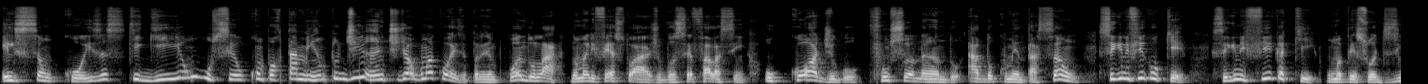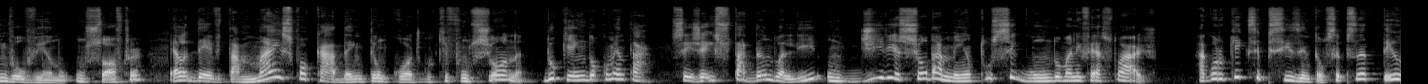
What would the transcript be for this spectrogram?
eles são coisas que guiam o seu comportamento diante de alguma coisa. Por exemplo, quando lá no Manifesto Ágil você fala assim, o código funcionando a documentação, significa o quê? Significa que uma pessoa desenvolvendo um software, ela deve estar mais focada em ter um código que funciona do que em documentar. Ou seja, isso está dando ali um direcionamento segundo o Manifesto Ágil. Agora, o que, que você precisa então? Você precisa ter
